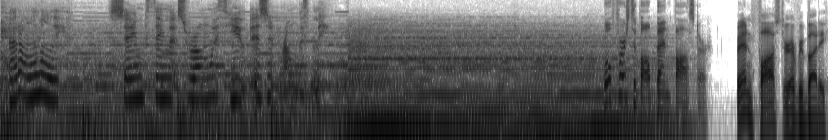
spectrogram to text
I don't want to leave. Same thing that's wrong with you isn't wrong with me. Well, first of all, Ben Foster. Ben Foster, everybody.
